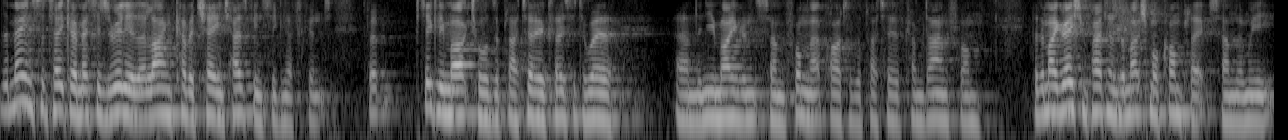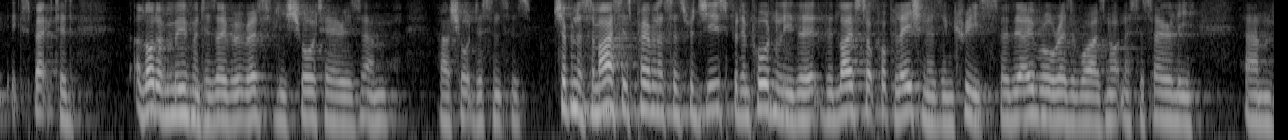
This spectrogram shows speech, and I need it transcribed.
The main sort of message really that land cover change has been significant, but particularly marked towards a plateau closer to where um, the new migrants um, from that part of the plateau have come down from. But the migration patterns are much more complex um, than we expected. A lot of movement is over relatively short areas, um, uh, short distances. Trypanosomiasis prevalence has reduced, but importantly, the, the livestock population has increased, so the overall reservoir is not necessarily um,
